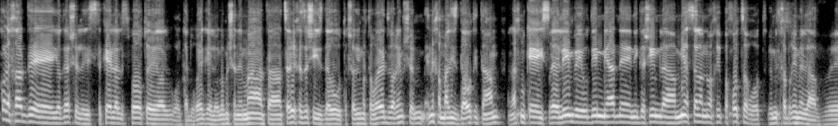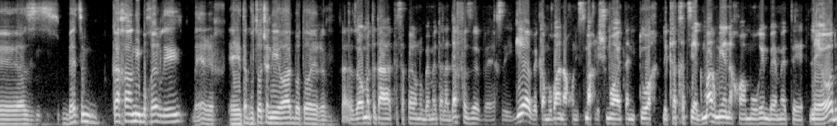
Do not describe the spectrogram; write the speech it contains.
כל אחד אה, יודע שלהסתכל על ספורט אה, או על כדורגל או לא משנה מה, אתה צריך איזושהי הזדהות. עכשיו, אם אתה רואה דברים שאין לך מה להזדהות איתם, אנחנו כישראלים ויהודים מיד ניגשים למי עשה לנו הכי פחות צרות ומתחברים אליו. אז בעצם ככה אני בוחר לי, בערך, אה, את הקבוצות שאני אוהד באותו ערב. אז עוד מעט אתה תספר לנו באמת על הדף הזה ואיך זה הגיע, וכמובן אנחנו נשמח לשמוע את הניתוח לקראת חצי הגמר, מי אנחנו אמורים באמת אה, לאהוד.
